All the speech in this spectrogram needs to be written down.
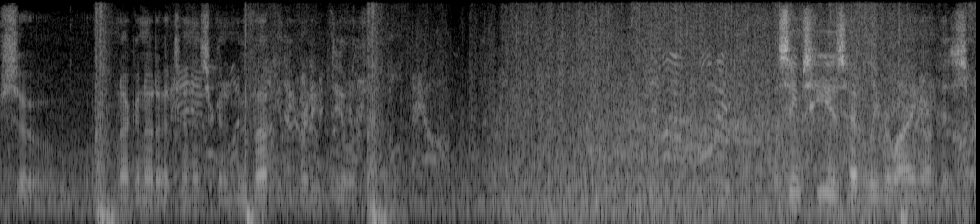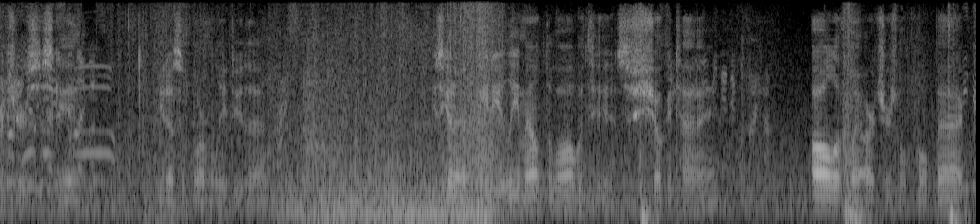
So Naginata attendants are going to move up and be ready to deal with that. It seems he is heavily relying on his archers this game. He doesn't normally do that. He's going to immediately mount the wall with his Shogitai. All of my archers will pull back.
